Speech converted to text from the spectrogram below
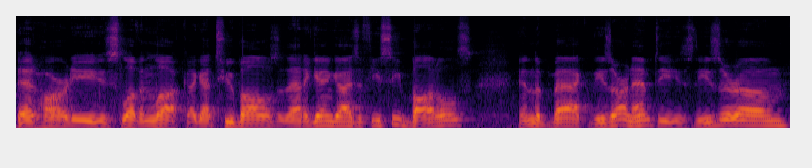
Ed Hardy's Love and Luck. I got two bottles of that. Again, guys, if you see bottles in the back, these aren't empties. These are, um,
